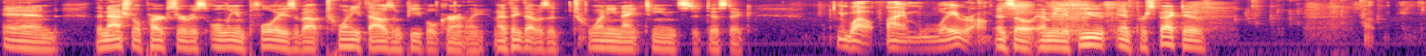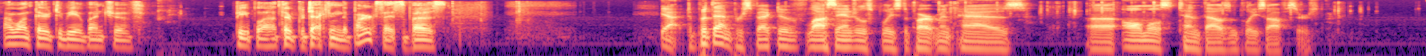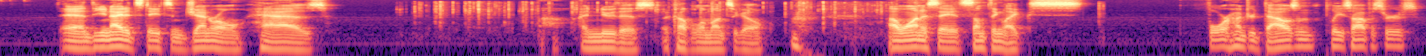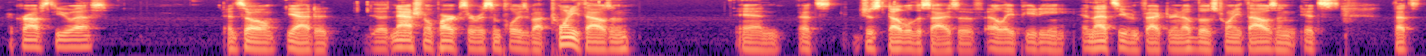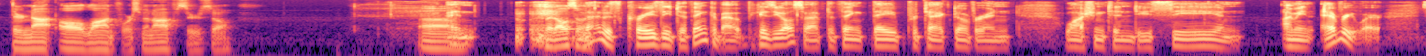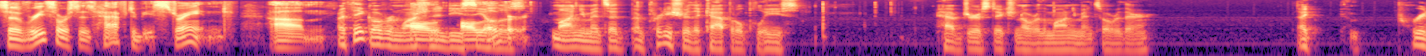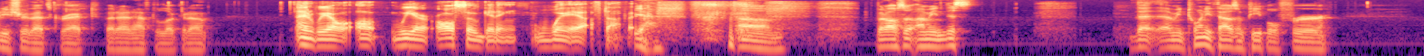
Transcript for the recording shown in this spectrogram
and the National Park Service only employs about twenty thousand people currently, and I think that was a 2019 statistic. Well, I am way wrong. And so, I mean, if you in perspective, I want there to be a bunch of people out there protecting the parks, I suppose. Yeah, to put that in perspective, Los Angeles Police Department has uh, almost 10,000 police officers. And the United States in general has, I knew this a couple of months ago. I want to say it's something like 400,000 police officers across the U.S. And so, yeah, the, the National Park Service employs about 20,000 and that's just double the size of LAPD, and that's even factoring of those twenty thousand. It's that's they're not all law enforcement officers, so. Um, and but also- that is crazy to think about because you also have to think they protect over in Washington D.C. and I mean everywhere. So resources have to be strained. Um, I think over in Washington D.C., all all, those over. monuments, I, I'm pretty sure the Capitol Police have jurisdiction over the monuments over there. I, I'm pretty sure that's correct, but I'd have to look it up. and we all, all we are also getting way off topic. Yeah. um, but also, I mean, this that I mean, twenty thousand people for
